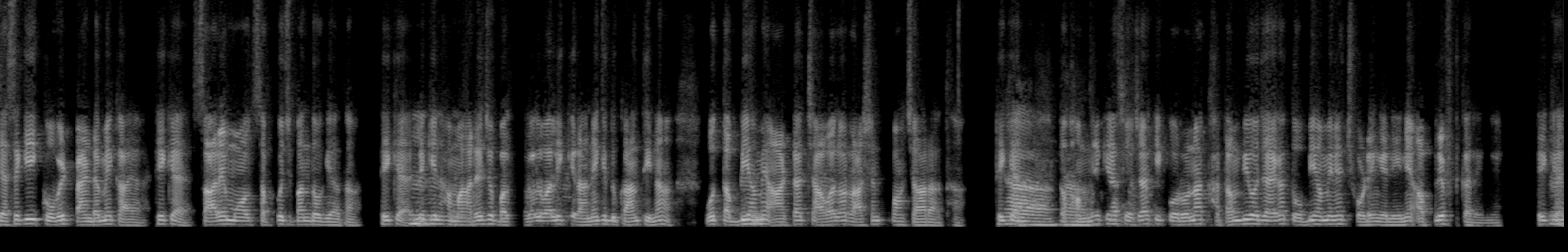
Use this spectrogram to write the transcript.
जैसे कि कोविड पैंडमिक आया ठीक है सारे मॉल सब कुछ बंद हो गया था ठीक है लेकिन हमारे जो बगल वाली किराने की दुकान थी ना वो तब भी हमें आटा चावल और राशन पहुँचा रहा था ठीक है हाँ, तो हाँ. हमने क्या सोचा कि कोरोना खत्म भी हो जाएगा तो भी हम इन्हें छोड़ेंगे नहीं इन्हें अपलिफ्ट करेंगे ठीक है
